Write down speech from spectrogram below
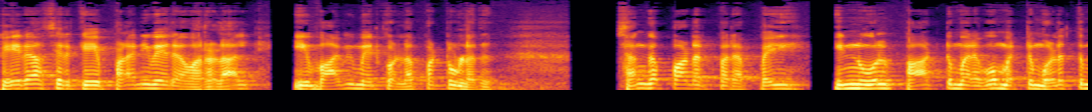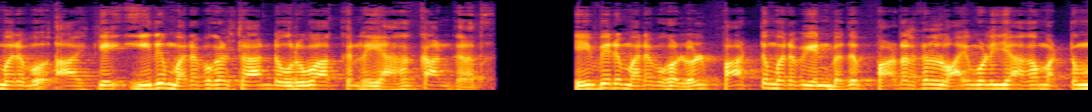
பேராசிரியர் கே பழனிவேர் அவர்களால் இவ்வாய்வு மேற்கொள்ளப்பட்டுள்ளது. சங்கப்பாடற் பரப்பை இந்நூல் பாட்டு மரபு மற்றும் எழுத்து மரபு ஆகிய இரு மரபுகள் சார்ந்த உருவாக்க நிலையாக காண்கிறது. இவ்விரு மரபுகளுள் பாட்டு மரபு என்பது பாடல்கள் வாய்மொழியாக மட்டும்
